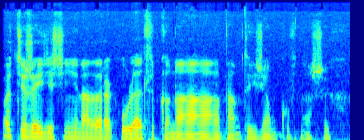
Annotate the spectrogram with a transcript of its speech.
Chodźcie, że idziecie nie na Drakulę, tylko na tamtych ziomków naszych.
